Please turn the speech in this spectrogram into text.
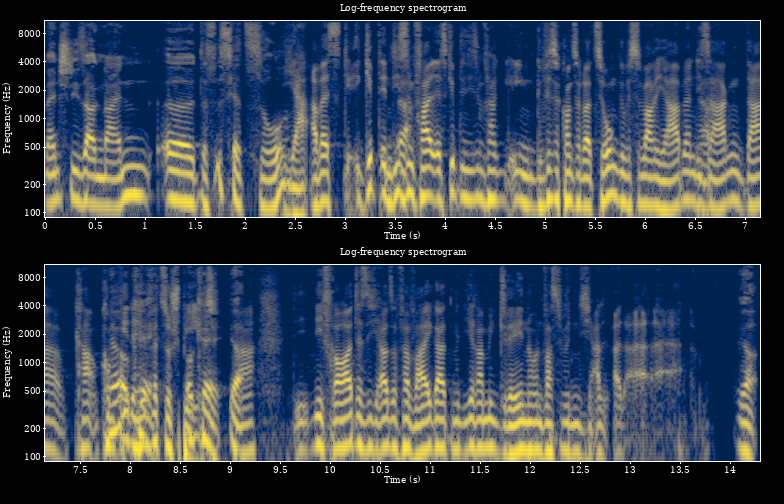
Menschen, die sagen, nein, äh, das ist jetzt so. Ja, aber es gibt in diesem Fall, es gibt in diesem Fall in gewisse Konstellationen, gewisse Variablen, die sagen, da kam, kommt Ja, jede okay. Hilfe zu spät. Okay, ja. Die, die Frau hatte sich also verweigert mit ihrer Migräne und was will nicht all- all- all- Ja.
